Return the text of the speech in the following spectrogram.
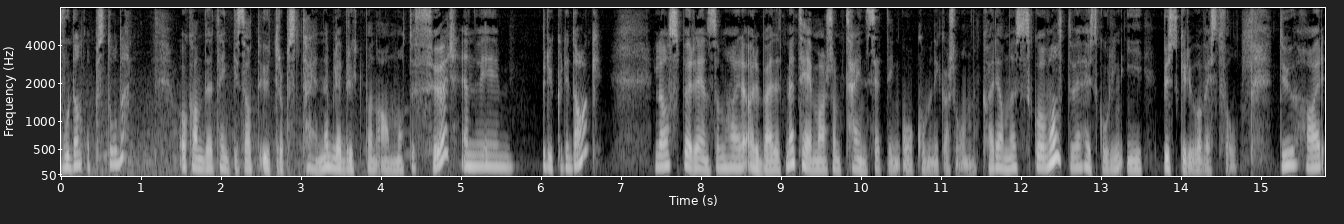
hvordan oppsto det? Og kan det tenkes at utropstegnet ble brukt på en annen måte før enn vi bruker det i dag? La oss spørre en som har arbeidet med temaer som tegnsetting og kommunikasjon. Karianne Skåvolt ved Høgskolen i Buskerud og Vestfold. Du har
